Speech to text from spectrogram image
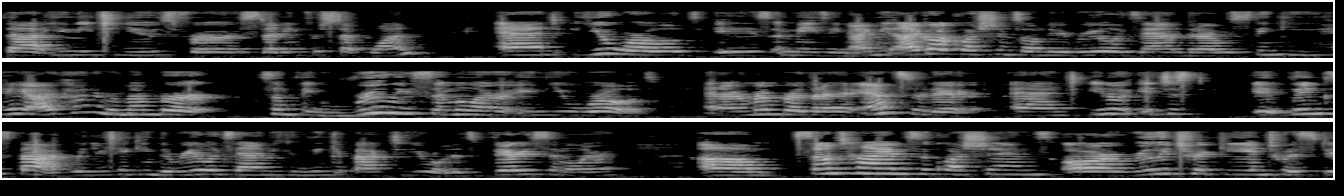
that you need to use for studying for step one. And UWorld is amazing. I mean, I got questions on the real exam that I was thinking, hey, I kind of remember something really similar in UWorld. And I remember that I had answered it and you know, it just it links back when you're taking the real exam. You can link it back to your. It's very similar. Um, sometimes the questions are really tricky and twisted,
